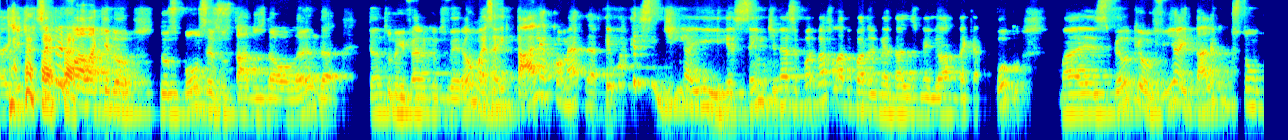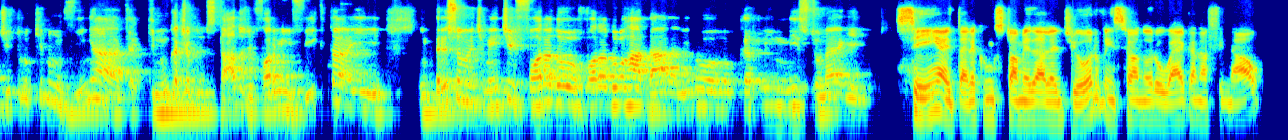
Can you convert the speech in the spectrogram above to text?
A gente sempre fala aqui do, dos bons resultados da Holanda, tanto no inverno quanto no verão, mas a Itália começa, tem uma crescidinha aí recente, né? Você pode, vai falar do quadro de medalhas melhor daqui a pouco, mas pelo que eu vi, a Itália conquistou um título que não vinha, que, que nunca tinha conquistado de forma invicta e impressionantemente fora do, fora do radar ali no, no curling misto, né, Gui? Sim, a Itália conquistou a medalha de ouro, venceu a Noruega na final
